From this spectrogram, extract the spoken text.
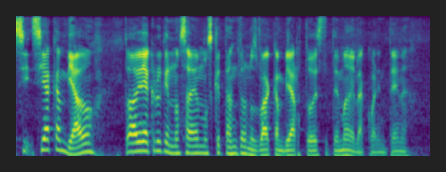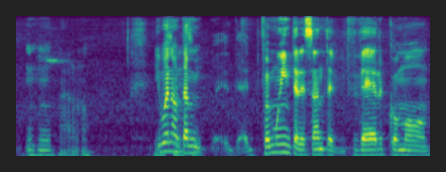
sí, sí ha cambiado. Todavía creo que no sabemos qué tanto nos va a cambiar todo este tema de la cuarentena. Y bueno, también eh, fue muy interesante ver cómo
